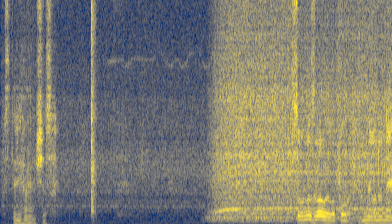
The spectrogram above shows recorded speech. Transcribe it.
Спостерігаємо зараз. Все, воно звалило поле. Не, воно не,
